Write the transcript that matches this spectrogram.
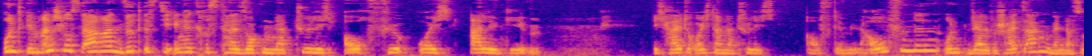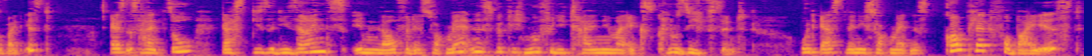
Und im Anschluss daran wird es die Engelkristallsocken natürlich auch für euch alle geben. Ich halte euch dann natürlich auf dem Laufenden und werde Bescheid sagen, wenn das soweit ist. Es ist halt so, dass diese Designs im Laufe der Sock Madness wirklich nur für die Teilnehmer exklusiv sind. Und erst wenn die Sock Madness komplett vorbei ist,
